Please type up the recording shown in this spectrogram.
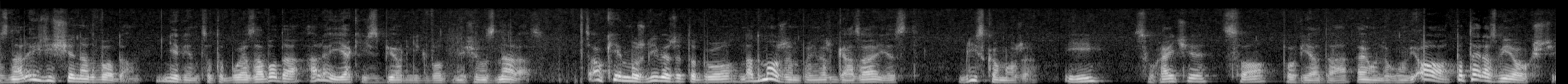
znaleźli się nad wodą. Nie wiem, co to była za woda, ale jakiś zbiornik wodny się znalazł. Całkiem możliwe, że to było nad morzem, ponieważ Gaza jest blisko morza. I słuchajcie, co powiada Eunuch. Mówi, o, to teraz mnie ochrzci.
